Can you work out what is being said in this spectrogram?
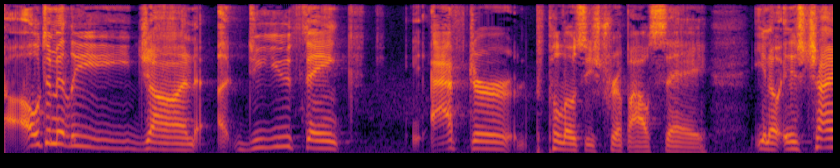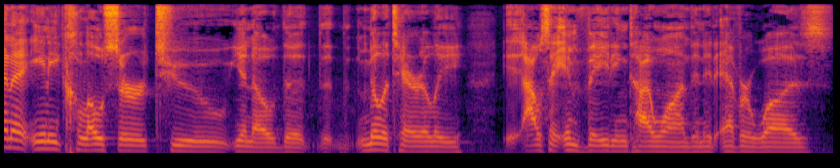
ultimately, John, uh, do you think after Pelosi's trip, I'll say, you know, is China any closer to, you know, the, the militarily, I'll say, invading Taiwan than it ever was,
